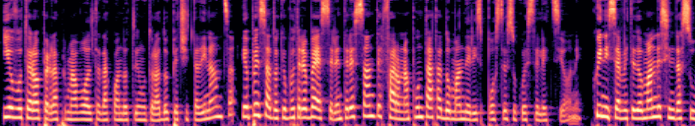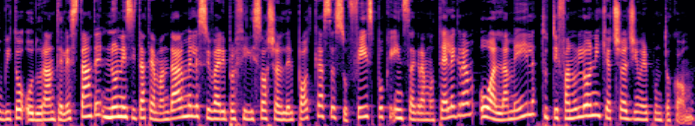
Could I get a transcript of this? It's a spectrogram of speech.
io voterò per la prima volta da quando ho ottenuto la doppia cittadinanza e ho pensato che potrebbe essere interessante fare una puntata domande e risposte su queste elezioni. Quindi se avete domande sin da subito o durante l'estate, non esitate a mandarmele sui vari profili social del podcast su Facebook, Instagram o Telegram o alla mail tuttifanulloni.gmail.com.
